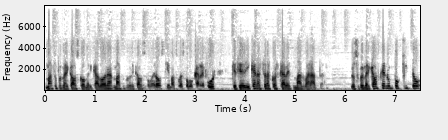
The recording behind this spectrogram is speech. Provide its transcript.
más supermercados como Mercadona, más supermercados como Eroski, más supermercados como Carrefour, que se dedican a hacer las cosas cada vez más baratas. Los supermercados que eran un poquito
